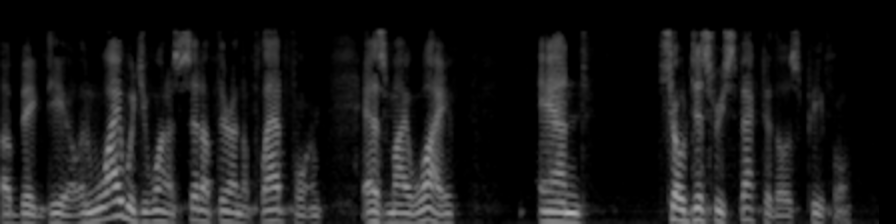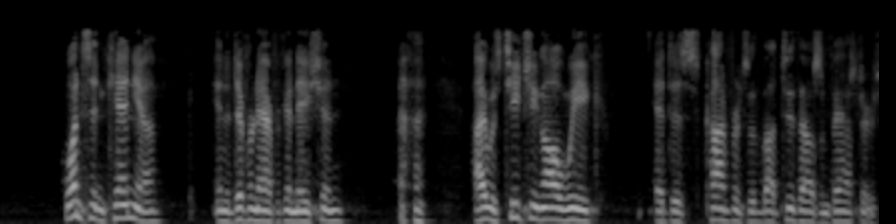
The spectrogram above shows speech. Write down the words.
a big deal. And why would you want to sit up there on the platform as my wife and show disrespect to those people? Once in Kenya, in a different African nation, I was teaching all week at this conference with about 2,000 pastors.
